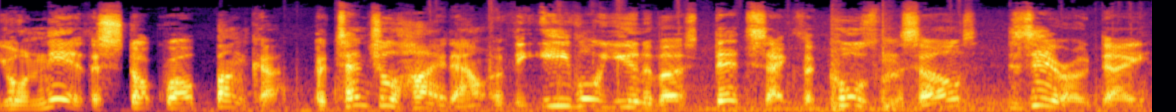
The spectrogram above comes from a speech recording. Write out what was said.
You're near the Stockwell bunker, potential hideout of the evil universe DedSec that calls themselves Zero Day.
